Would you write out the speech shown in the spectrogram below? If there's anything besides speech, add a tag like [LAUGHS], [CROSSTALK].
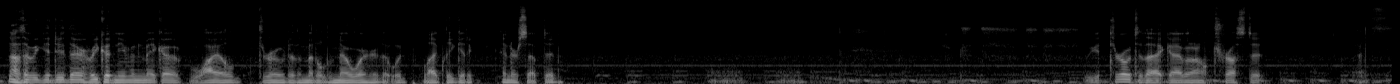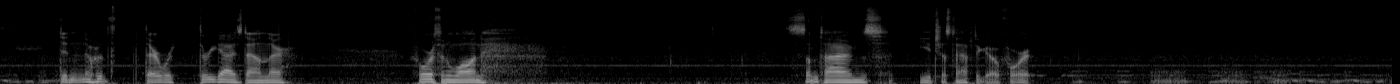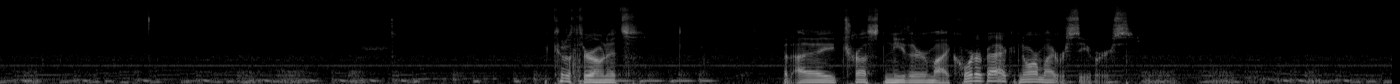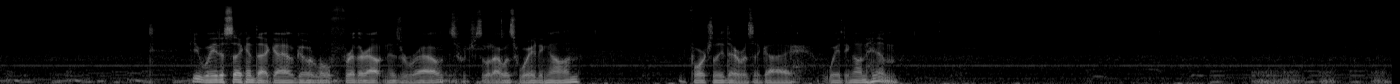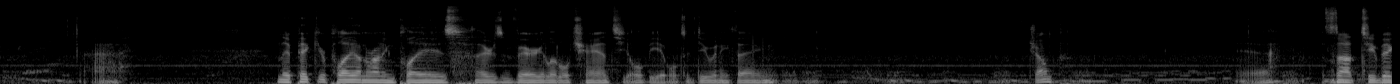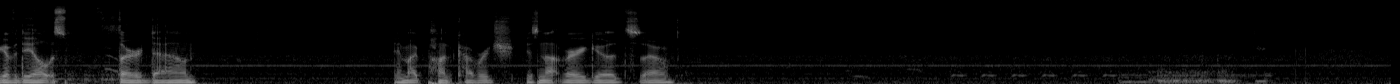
Nothing we could do there. We couldn't even make a wild throw to the middle of nowhere that would likely get intercepted. We could throw it to that guy, but I don't trust it. I didn't [LAUGHS] know that there were three guys down there. Fourth and one. Sometimes you just have to go for it. Could have thrown it, but I trust neither my quarterback nor my receivers. If you wait a second, that guy will go a little further out in his routes, which is what I was waiting on. Unfortunately, there was a guy waiting on him. Ah. When they pick your play on running plays, there's very little chance you'll be able to do anything. Jump. Yeah, it's not too big of a deal. It was third down and my punt coverage is not very good, so...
